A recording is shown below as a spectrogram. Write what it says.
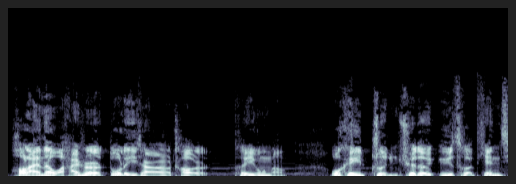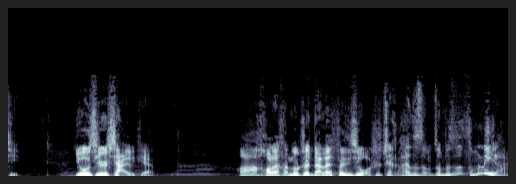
后来呢，我还是多了一项超特异功能，我可以准确的预测天气，尤其是下雨天，啊！后来很多专家来分析我说这孩子怎么怎么怎么厉害，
